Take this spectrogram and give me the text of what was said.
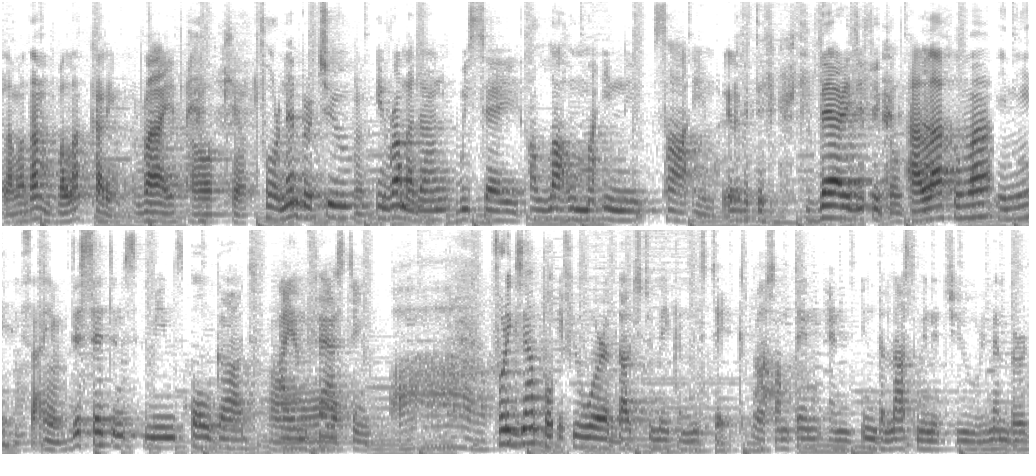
Ramadan Mubarak Karim. Right. Okay. For number two, mm. in Ramadan, we say Allahumma inni sa'im. A little bit difficult. Very difficult. Allahumma inni sa'im. This sentence means, Oh God, I am oh. fasting. Ah. For example, if you were about to make a mistake or something and in the last minute you remembered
